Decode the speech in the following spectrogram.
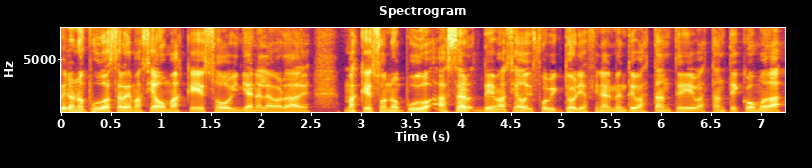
pero no pudo hacer demasiado más que eso Indiana, la verdad. Eh. Más que eso no pudo hacer demasiado y fue victoria finalmente bastante, bastante cómoda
